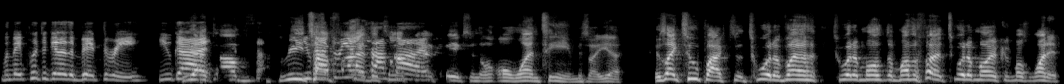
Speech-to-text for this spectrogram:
when they put together the big three. You got, you got top, three you top three five, top, top five picks in, on, on one team. It's like yeah. It's like Tupac, two, two of the uh, two of the most the motherfucker, two of the most, most wanted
